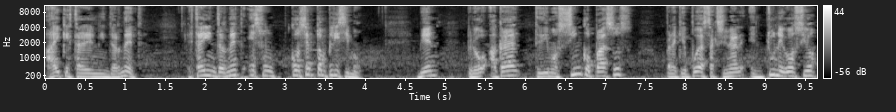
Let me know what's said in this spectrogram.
hay que estar en Internet. Estar en Internet es un concepto amplísimo. Bien, pero acá te dimos cinco pasos para que puedas accionar en tu negocio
